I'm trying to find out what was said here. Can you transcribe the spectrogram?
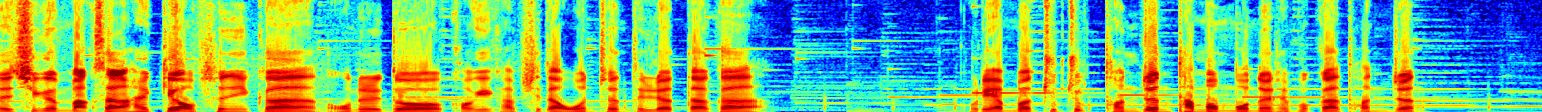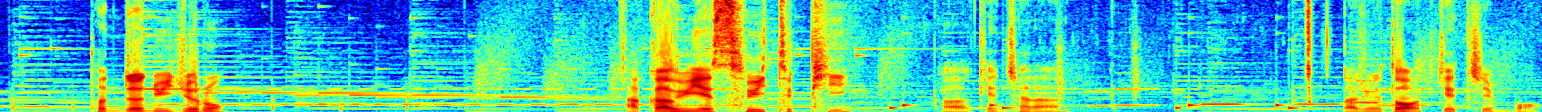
근데 지금 막상 할 게 없으니까 오늘도 거기 갑시다. 온천 들렸다가 우리 한번 쭉쭉 던전 탐험 오늘 해볼까? 던전? 던전 위주로. 아까 위에 스위트 피? 아 괜찮아. 나중에 또 얻겠지 뭐.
